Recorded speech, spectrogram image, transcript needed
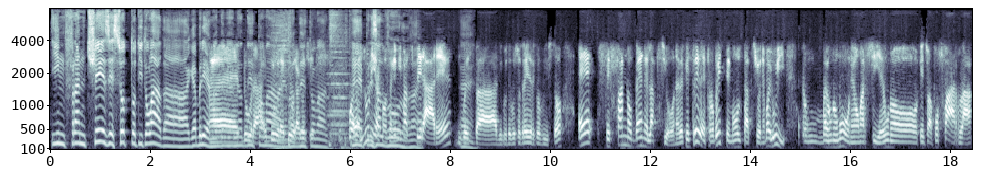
in francese sottotitolata, Gabriele. Eh, mi ha detto male. Dura, dura detto male. Guarda, eh, l'unica cosa volo, che mi fa sperare di, eh. di, di, questo trailer che ho visto è se fanno bene l'azione, perché il trailer promette molta azione. Poi lui è un, è un omone, Omar Sy, è uno che insomma, può farla.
